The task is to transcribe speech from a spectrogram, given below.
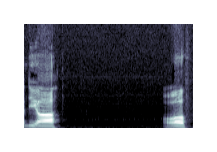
Hadi ya. Of.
